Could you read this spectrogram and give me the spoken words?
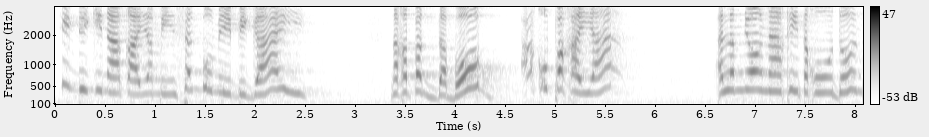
Hindi kinakaya minsan bumibigay. Nakapagdabog, ako pa kaya? Alam niyo ang nakita ko doon?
